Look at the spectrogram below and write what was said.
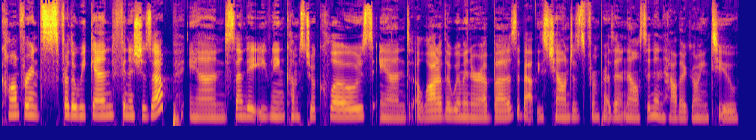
conference for the weekend finishes up and Sunday evening comes to a close, and a lot of the women are a buzz about these challenges from President Nelson and how they're going to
